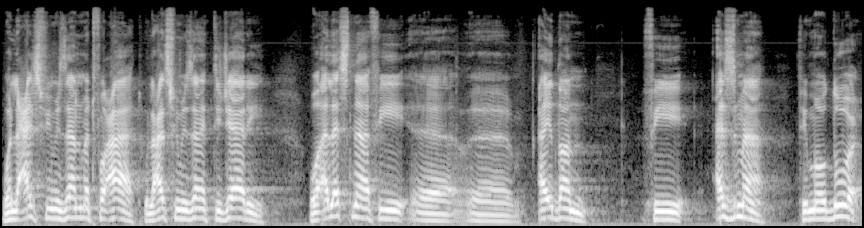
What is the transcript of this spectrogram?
والعجز في ميزان المدفوعات والعجز في ميزان التجاري وألسنا في آه، آه، أيضا في أزمة في موضوع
